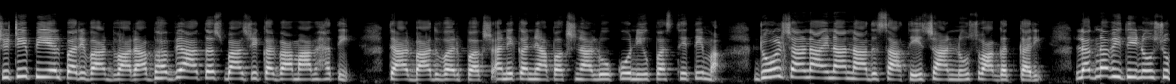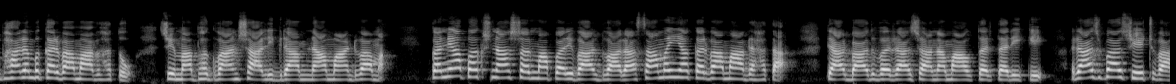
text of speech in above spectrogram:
સીટીપીએલ પરિવાર દ્વારા ભવ્ય આતશબાજી કરવામાં આવી હતી. ત્યારબાદ વરપક્ષ અને કન્યા પક્ષના લોકોની ઉપસ્થિતિમાં ઢોલ શરણાઈના નાદ સાથે ચાંદનું સ્વાગત કરી લગ્ન વિધિનો શુભારંભ કરવામાં આવ્યો હતો, જેમાં ભગવાન શાલિગ્રામના માંડવામાં કન્યા પક્ષના શર્મા પરિવાર દ્વારા સામૈયા કરવામાં આવ્યા હતા. ત્યારબાદ વરરાજાના માવતર તરીકે રાજબા શેઠવા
